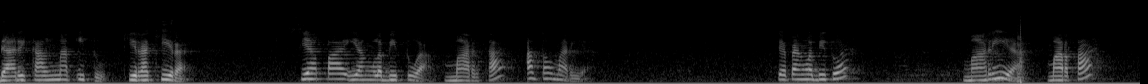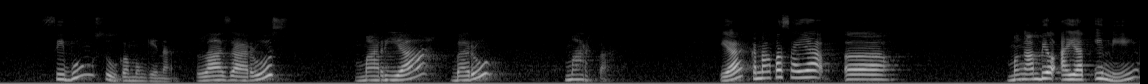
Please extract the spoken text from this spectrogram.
Dari kalimat itu, kira-kira siapa yang lebih tua, Marta atau Maria? Siapa yang lebih tua? Maria. Marta, si bungsu kemungkinan. Lazarus, Maria, baru Marta. Ya, kenapa saya uh, mengambil ayat ini?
